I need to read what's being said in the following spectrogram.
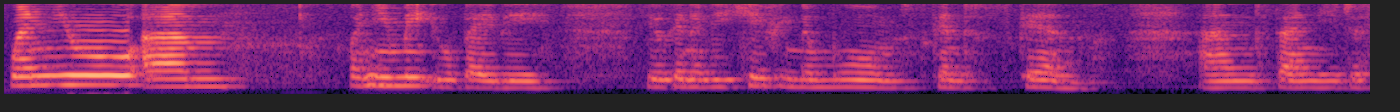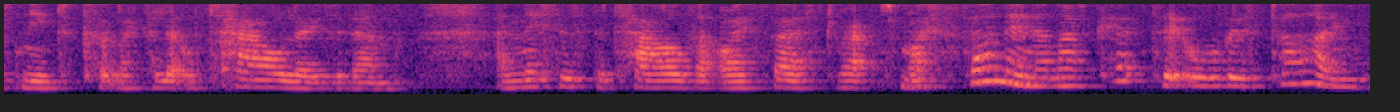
when you're um, when you meet your baby, you're going to be keeping them warm skin to skin and then you just need to put like a little towel over them. And this is the towel that I first wrapped my son in and I've kept it all this time.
